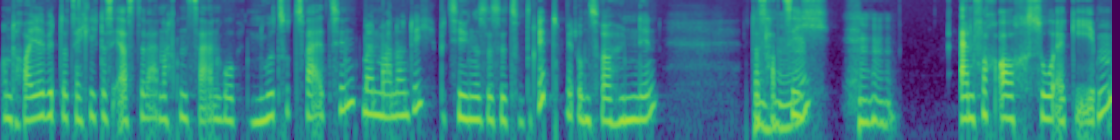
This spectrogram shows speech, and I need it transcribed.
und heuer wird tatsächlich das erste Weihnachten sein, wo wir nur zu zweit sind, mein Mann und ich, beziehungsweise zu dritt mit unserer Hündin. Das hat sich einfach auch so ergeben.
